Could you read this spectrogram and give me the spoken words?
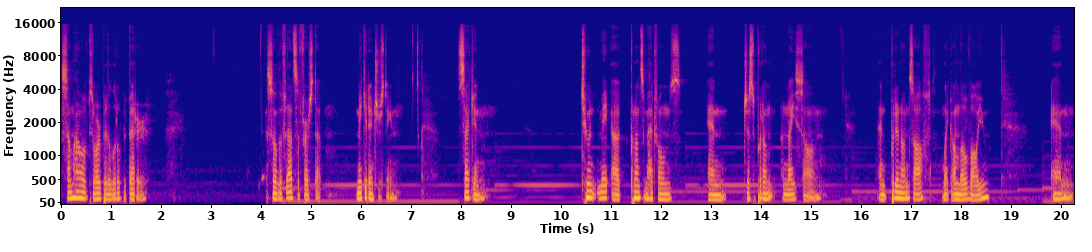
somehow absorb it a little bit better. So that's the first step. Make it interesting. Second, tune, uh, put on some headphones and just put on a nice song and put it on soft, like on low volume, and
